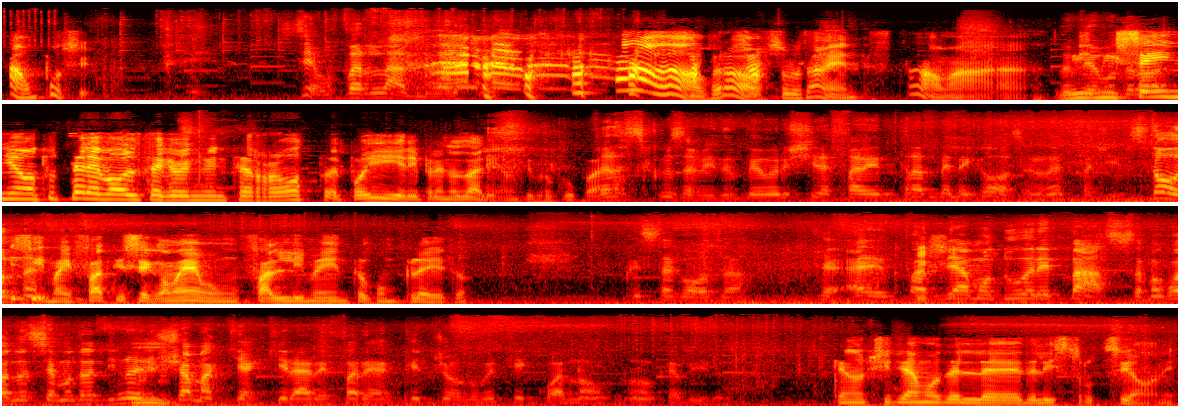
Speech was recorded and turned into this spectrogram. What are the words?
Ah, un po' sì. Stiamo parlando. eh. No, no, però assolutamente. No, ma mi, mi segno tutte le volte che vengo interrotto e poi riprendo da lì, non ti preoccupare. Però scusami, dobbiamo riuscire a fare entrambe le cose, non è facile. Stone, Sì, sì, ma infatti secondo me è un fallimento completo. questa cosa. Cioè, eh, parliamo due ore e basta, ma quando siamo tra di noi Mm. riusciamo a chiacchierare e fare anche gioco, perché qua no, non ho capito. Che non ci diamo delle, delle istruzioni.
